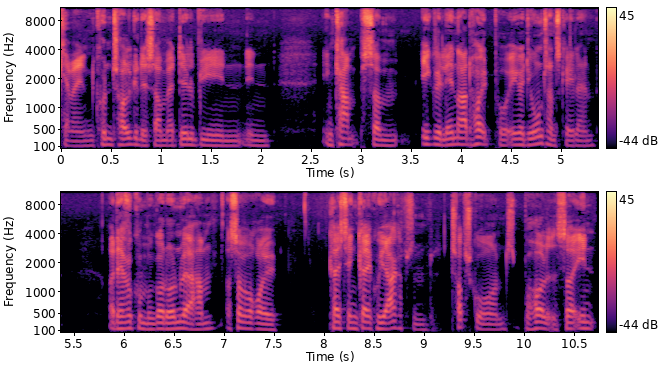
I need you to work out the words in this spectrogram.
kan man kun tolke det som, at det ville blive en, en, en kamp, som ikke vil ende ret højt på Erik Jonsson-skalaen. Og derfor kunne man godt undvære ham. Og så røg Christian Greco Jacobsen, topscoreren på holdet, så ind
